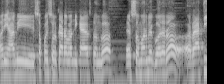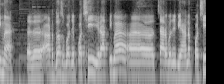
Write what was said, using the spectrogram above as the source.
अनि हामी सबै सरकारवाला निकायहरूसँग समन्वय गरेर रातिमा आठ दस बजेपछि रातिमा चार बजे बिहान पछि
